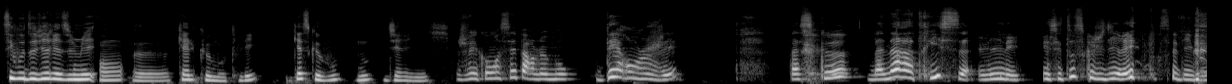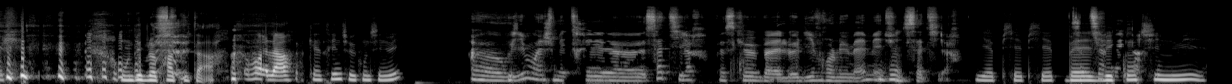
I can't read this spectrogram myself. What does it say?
si vous deviez résumer en euh, quelques mots-clés, qu'est-ce que vous nous diriez? Je vais commencer par le mot déranger, parce que la narratrice l'est. Et c'est tout ce que je dirais pour ce début. On développera plus tard. voilà. Catherine, tu veux continuer? Euh, oui, moi je mettrais euh, satire, parce que bah, le livre lui-même est une satire. Yep, yep, yep. Ben, je vais continuer.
